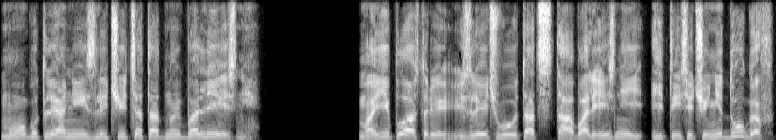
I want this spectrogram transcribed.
могут ли они излечить от одной болезни? «Мои пластыри излечивают от ста болезней и тысячи недугов!»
